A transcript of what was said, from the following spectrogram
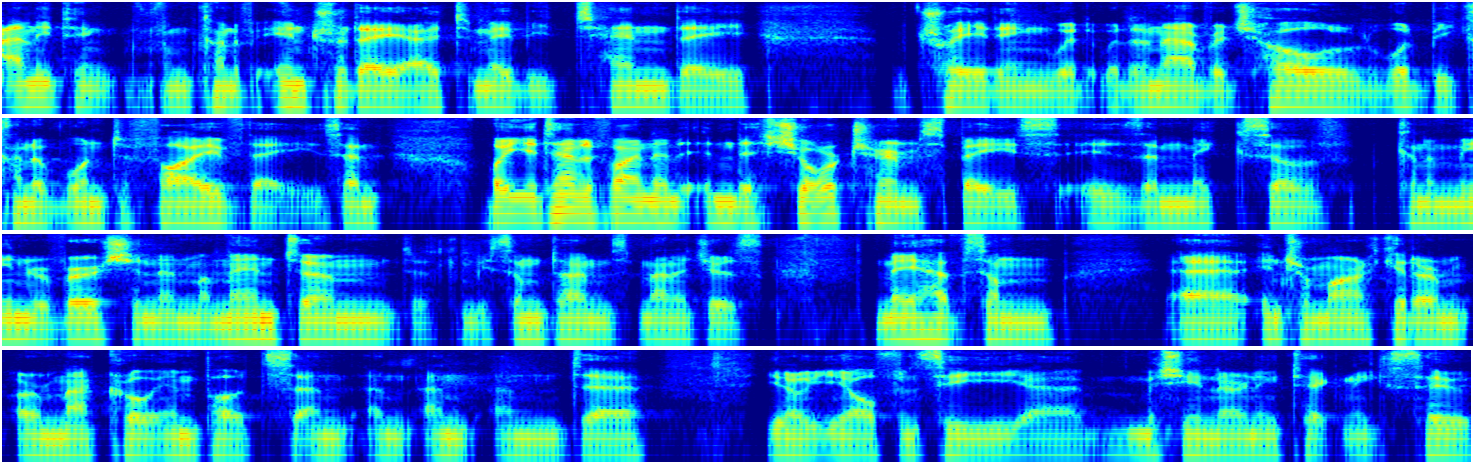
anything from kind of intraday out to maybe 10 day trading with, with an average hold would be kind of one to five days. And what you tend to find in, in the short term space is a mix of kind of mean reversion and momentum. There can be sometimes managers may have some uh, intermarket or, or macro inputs, and and and and uh, you know you often see uh, machine learning techniques too.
